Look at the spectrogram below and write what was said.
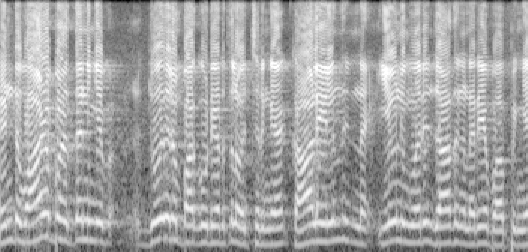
ரெண்டு வாழைப்பழத்தை நீங்கள் ஜோதிடம் பார்க்கக்கூடிய இடத்துல வச்சுருங்க. காலையிலேருந்து ஈவினிங் வரையும் ஜாதகம் நிறைய பார்ப்பீங்க.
